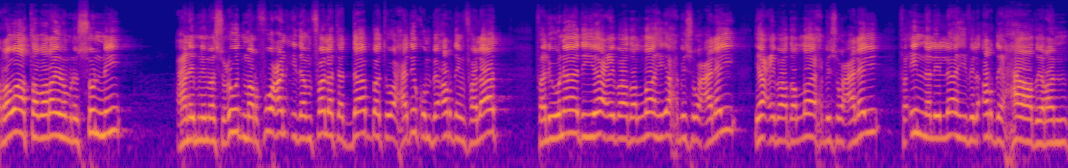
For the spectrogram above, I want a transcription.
رواه الطبراني بن السني عن ابن مسعود مرفوعا إذا انفلتت دابة أحدكم بأرض فلات فلينادي يا عباد الله احبسوا علي يا عباد الله احبسوا علي فإن لله في الأرض حاضرا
